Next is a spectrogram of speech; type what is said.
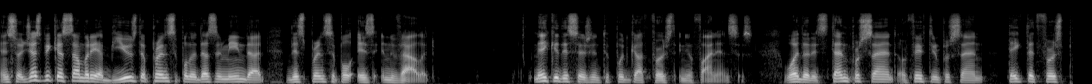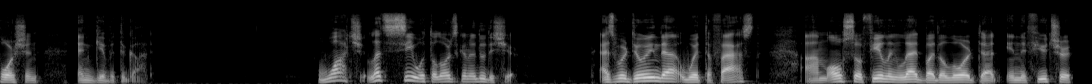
And so just because somebody abused the principle, it doesn't mean that this principle is invalid. Make a decision to put God first in your finances. Whether it's 10% or 15%, take that first portion and give it to God. Watch. Let's see what the Lord's going to do this year. As we're doing that with the fast, I'm also feeling led by the Lord that in the future,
